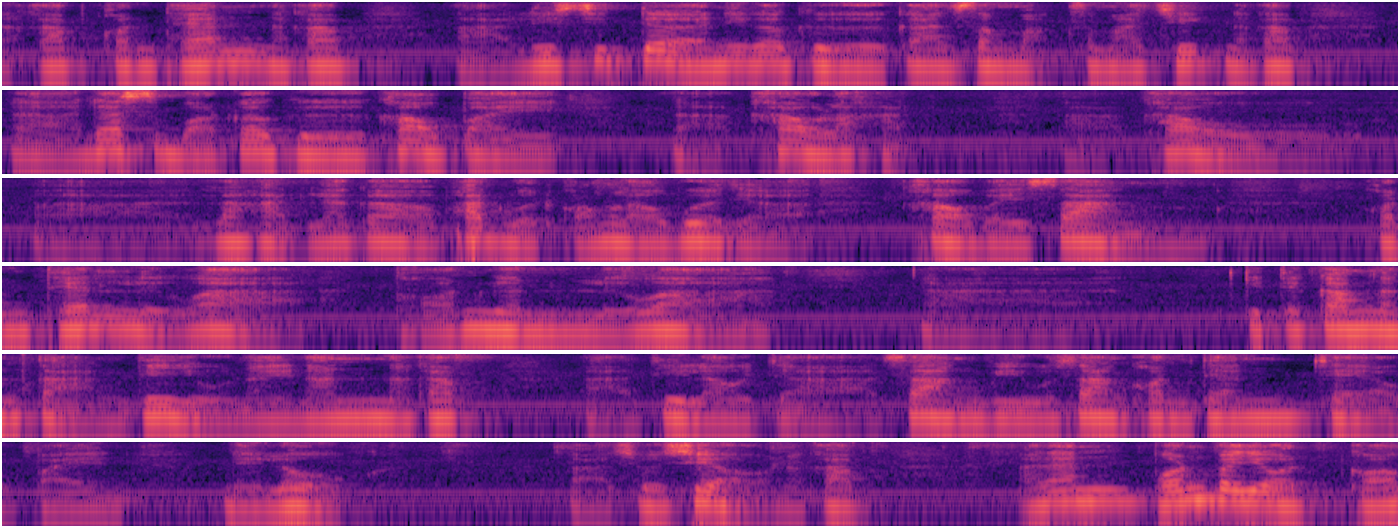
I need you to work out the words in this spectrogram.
นะครับ Content นะครับอ่า Register อันนี้ก็คือการสมัครสมาชิกนะครับอ่า Dashboard ก็คือเข้าไปเข้ารหัสเข้ารหัสแล้วก็พาสเวิร์ดของเราเพื่อจะเข้าไปสร้างคอนเทนต์หรือว่าถอนเงินหรือว่า กิจกรรมต่างๆ ที่อยู่ในนั้นนะครับที่เราจะสร้างวิวสร้างคอนเทนต์แชร์ออกไปในโลกโซเชียลนะครับอันนั้นผลประโยชน์ของ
